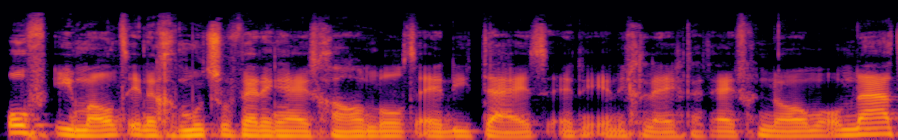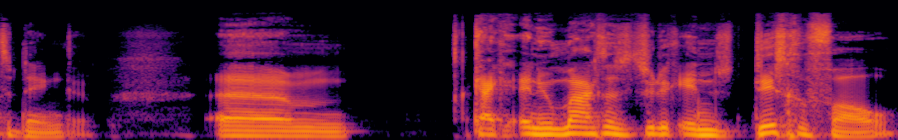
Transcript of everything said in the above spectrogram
of iemand in een gemoedsopwelling heeft gehandeld en die tijd en, en die gelegenheid heeft genomen om na te denken. Ehm, kijk, en u maakt het natuurlijk in dit geval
